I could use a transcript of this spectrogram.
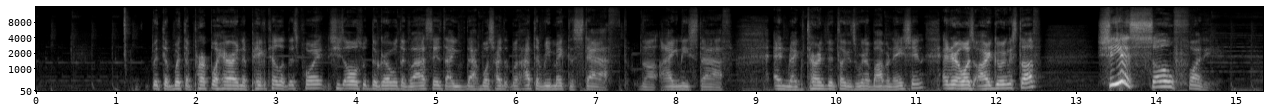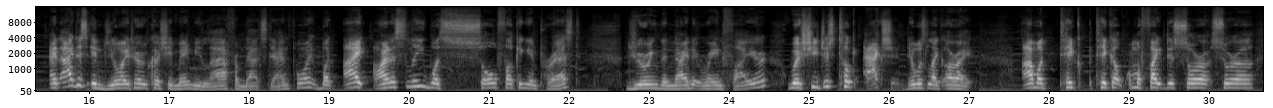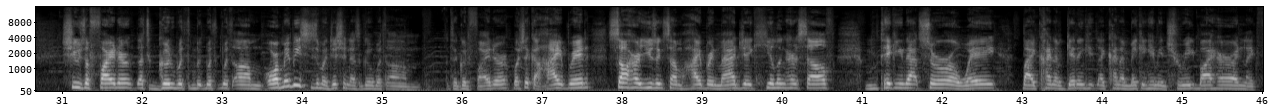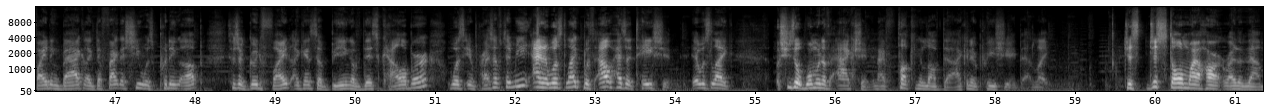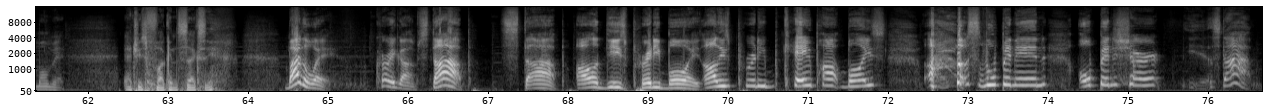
with the with the purple hair and the pigtail at this point. She's always with the girl with the glasses that that was had to, had to remake the staff, the Agni staff, and like turned into like this weird abomination. And there was arguing and stuff. She is so funny. And I just enjoyed her because she made me laugh from that standpoint. But I honestly was so fucking impressed during the night it rained fire, where she just took action. It was like, all right, I'm gonna take take up, I'm gonna fight this Sora Sura she was a fighter that's good with with with um or maybe she's a magician that's good with um it's a good fighter but she's like a hybrid. Saw her using some hybrid magic healing herself taking that Sura away by kind of getting like kind of making him intrigued by her and like fighting back. Like the fact that she was putting up such a good fight against a being of this caliber was impressive to me. And it was like without hesitation. It was like she's a woman of action and i fucking love that. I can appreciate that. Like just just stole my heart right in that moment. And she's fucking sexy. By the way, Currygom, stop. Stop. All these pretty boys, all these pretty K-pop boys swooping in, open shirt. Stop.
